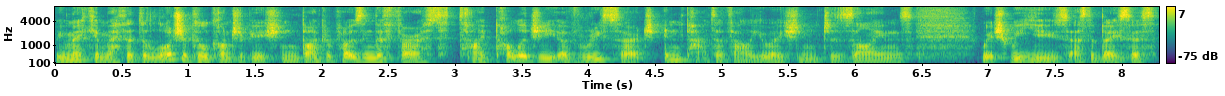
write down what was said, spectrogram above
We make a methodological contribution by proposing the first typology of research impact evaluation designs, which we use as the basis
